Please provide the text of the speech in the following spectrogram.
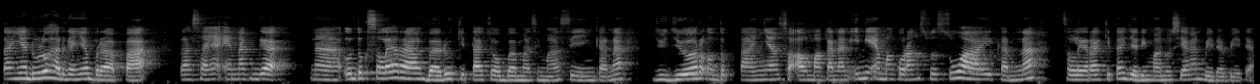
Tanya dulu harganya berapa, rasanya enak nggak? Nah, untuk selera baru kita coba masing-masing karena jujur untuk tanya soal makanan ini emang kurang sesuai karena selera kita jadi manusia kan beda-beda.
